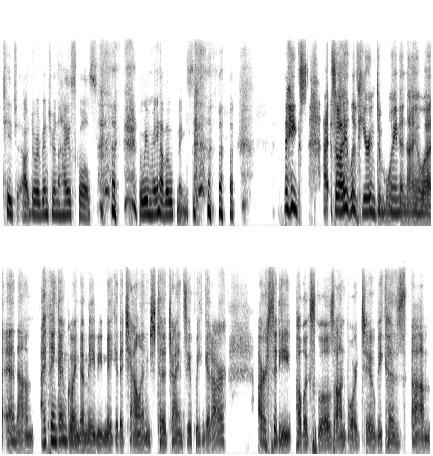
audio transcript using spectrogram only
teach outdoor adventure in the high schools, we may have openings. Thanks. So I live here in Des Moines in Iowa, and um, I think I'm going to maybe make it a challenge to try and see if we can get our our city public schools on board too, because um,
